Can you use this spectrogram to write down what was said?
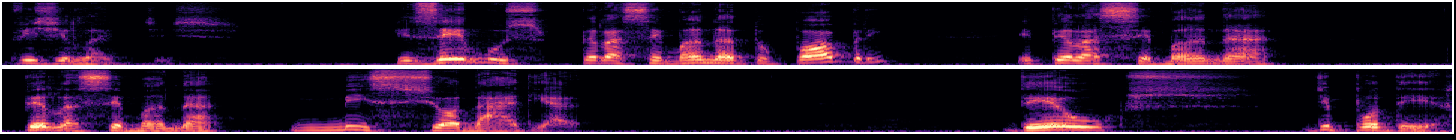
vigilantes. Rezemos pela semana do pobre e pela semana pela semana missionária. Deus de poder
